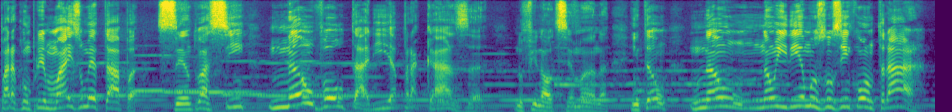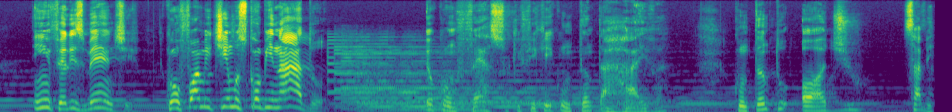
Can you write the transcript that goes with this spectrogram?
para cumprir mais uma etapa. Sendo assim, não voltaria para casa no final de semana. Então não não iríamos nos encontrar, infelizmente, conforme tínhamos combinado. Eu confesso que fiquei com tanta raiva, com tanto ódio sabe,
